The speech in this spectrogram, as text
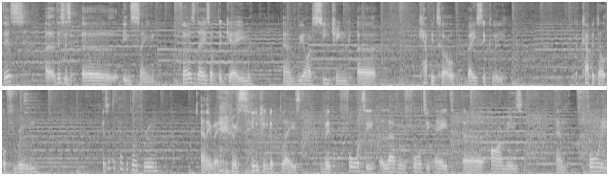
this uh, this is uh, insane. First days of the game, and we are sieging a capital, basically the capital of Rhûn. Is it the capital of Rhûn? Anyway, we're sieging a place with 40 level 48 uh, armies and 40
